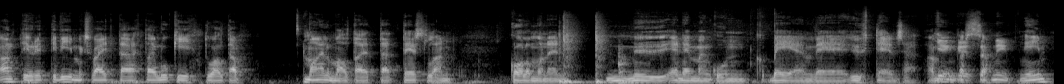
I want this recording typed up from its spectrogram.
Antti yritti viimeksi väittää tai luki tuolta maailmalta, että Teslan kolmonen myy enemmän kuin BMW yhteensä Amerikassa. Jenkeissä, niin. niin.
